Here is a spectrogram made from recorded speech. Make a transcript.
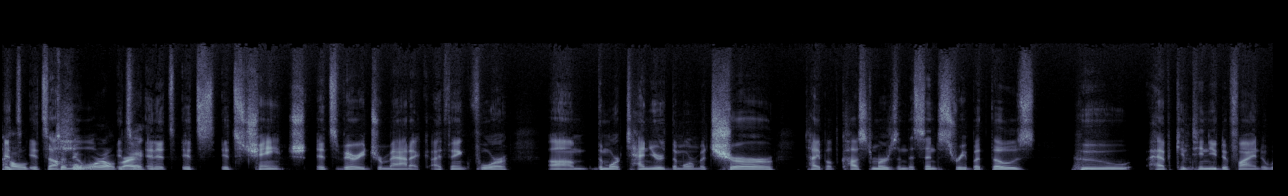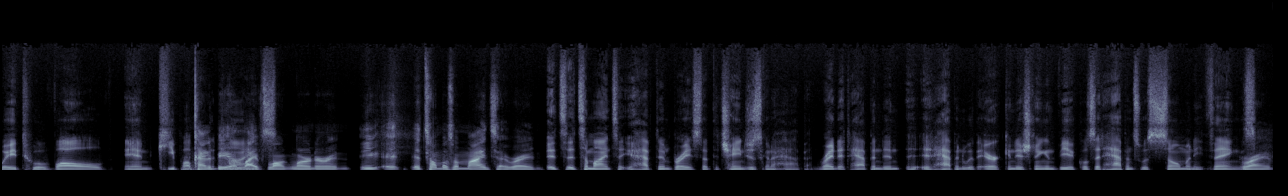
a whole, it's, a it's a new world, it's a- right? and it's it's it's change. It's very dramatic, I think, for um, the more tenured, the more mature type of customers in this industry. But those who have continued to find a way to evolve and keep up, kind of be a lifelong learner, and it, it, it's almost a mindset, right? It's it's a mindset you have to embrace that the change is going to happen. Right? It happened in it happened with air conditioning and vehicles. It happens with so many things Right.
